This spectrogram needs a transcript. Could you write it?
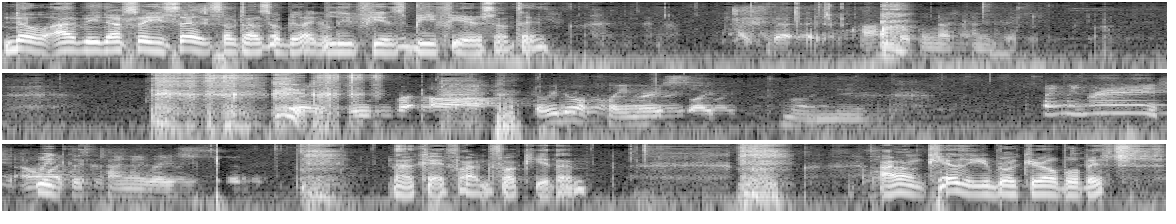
No, I mean that's what he says. Sometimes he'll be like, Leafy is beefy or something. Like that, I still think that's kind of gay. Wait, we, but, uh, can we do a plane race? Like, come on, man. Plane race! I don't We- like this tiny race. shit. Okay, fine. Fuck you then. I don't care that you broke your elbow, bitch.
